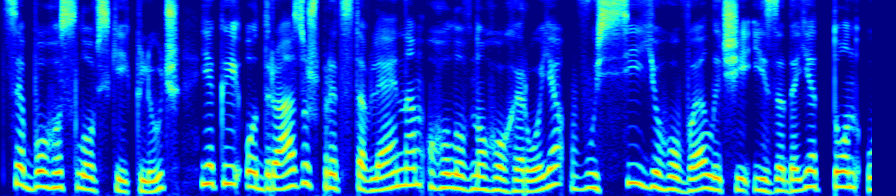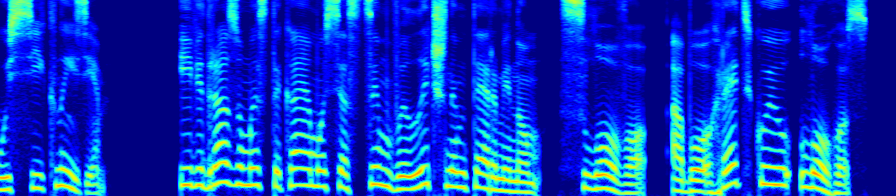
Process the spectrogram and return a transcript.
це богословський ключ, який одразу ж представляє нам головного героя в усій його величі і задає тон усій книзі. І відразу ми стикаємося з цим величним терміном слово або грецькою логос.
